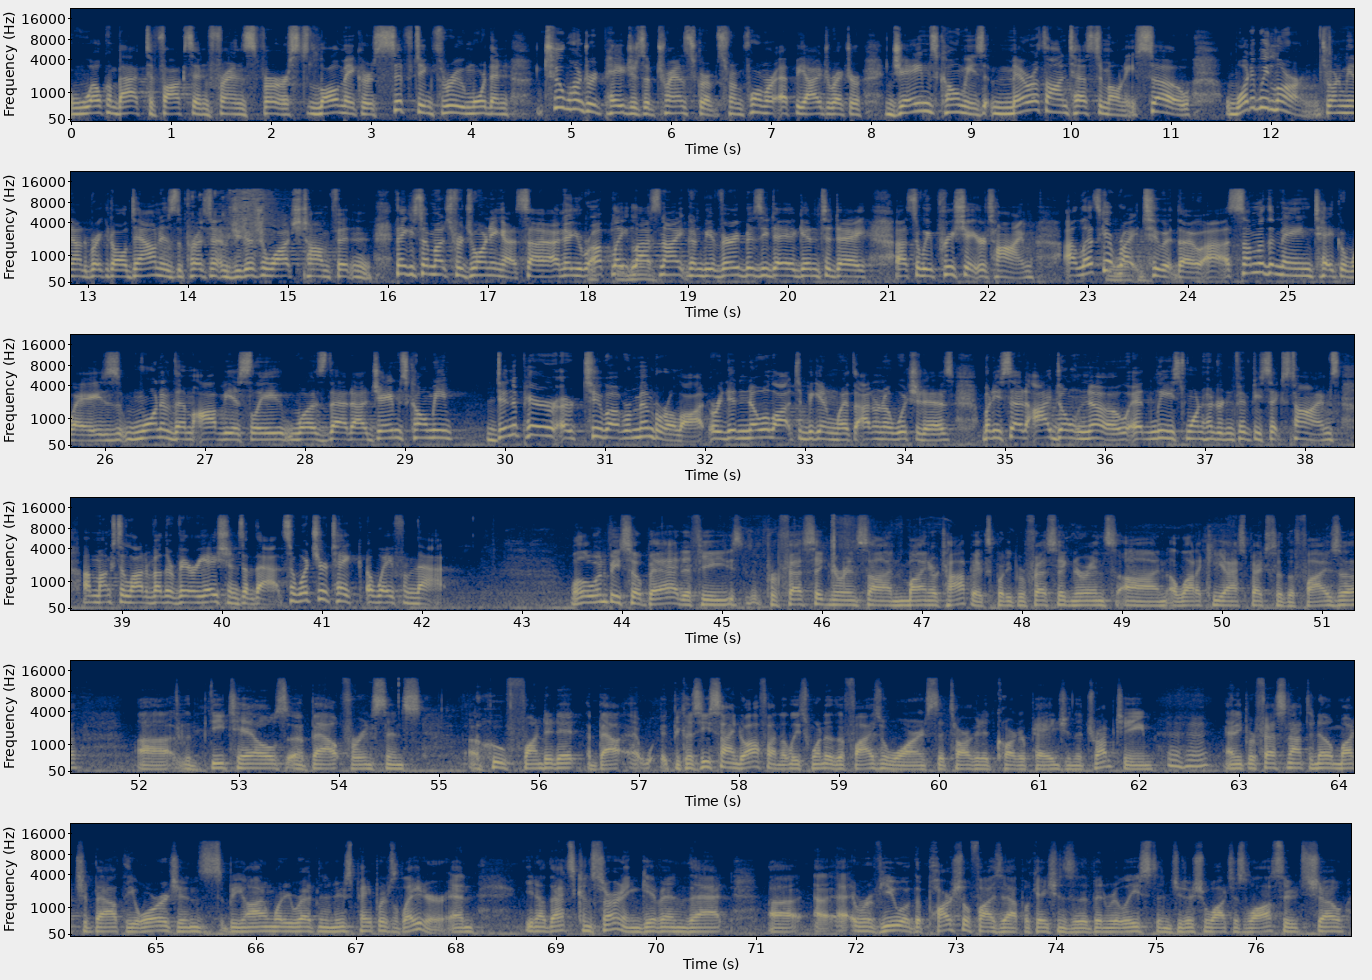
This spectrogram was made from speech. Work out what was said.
Welcome back to Fox and Friends First. Lawmakers sifting through more than 200 pages of transcripts from former FBI Director James Comey's marathon testimony. So, what did we learn? Joining me now to break it all down is the president of Judicial Watch, Tom Fitton. Thank you so much for joining us. Uh, I know you were up late last night, going to be a very busy day again today, uh, so we appreciate your time. Uh, let's get right to it, though. Uh, some of the main takeaways, one of them obviously was that uh, James Comey didn't appear to uh, remember a lot, or he didn't know a lot to begin with. I don't know which it is, but he said, I don't know, at least 156 times, amongst a lot of other variations of that. So, what's your take away from that? Well, it wouldn't be so bad if he professed ignorance on minor topics, but he professed ignorance on a lot of key aspects of the FISA, uh, the details about, for instance, uh, who funded it, about uh, because he signed off on at least one of the FISA warrants that targeted Carter Page and the Trump team, mm-hmm. and he professed not to know much about the origins beyond what he read in the newspapers later. And you know that's concerning, given that. Uh, a, review of the partial FISA applications that have been released in Judicial Watch's lawsuits show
